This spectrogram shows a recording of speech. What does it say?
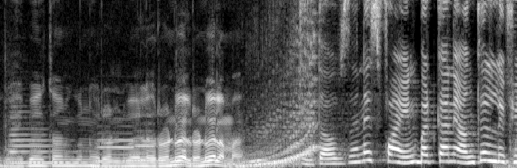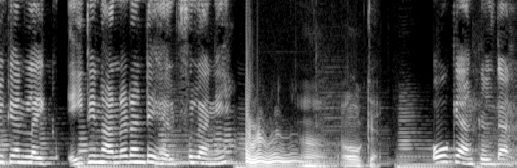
అయిపోతా అనుకున్నా రెండు వేల రెండు వేలు రెండు వేలమ్మా. Two thousand is fine but కానీ uncle if you can like eighteen hundred అంటే హెల్ప్ఫుల్ అని. Okay. Okay uncle done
